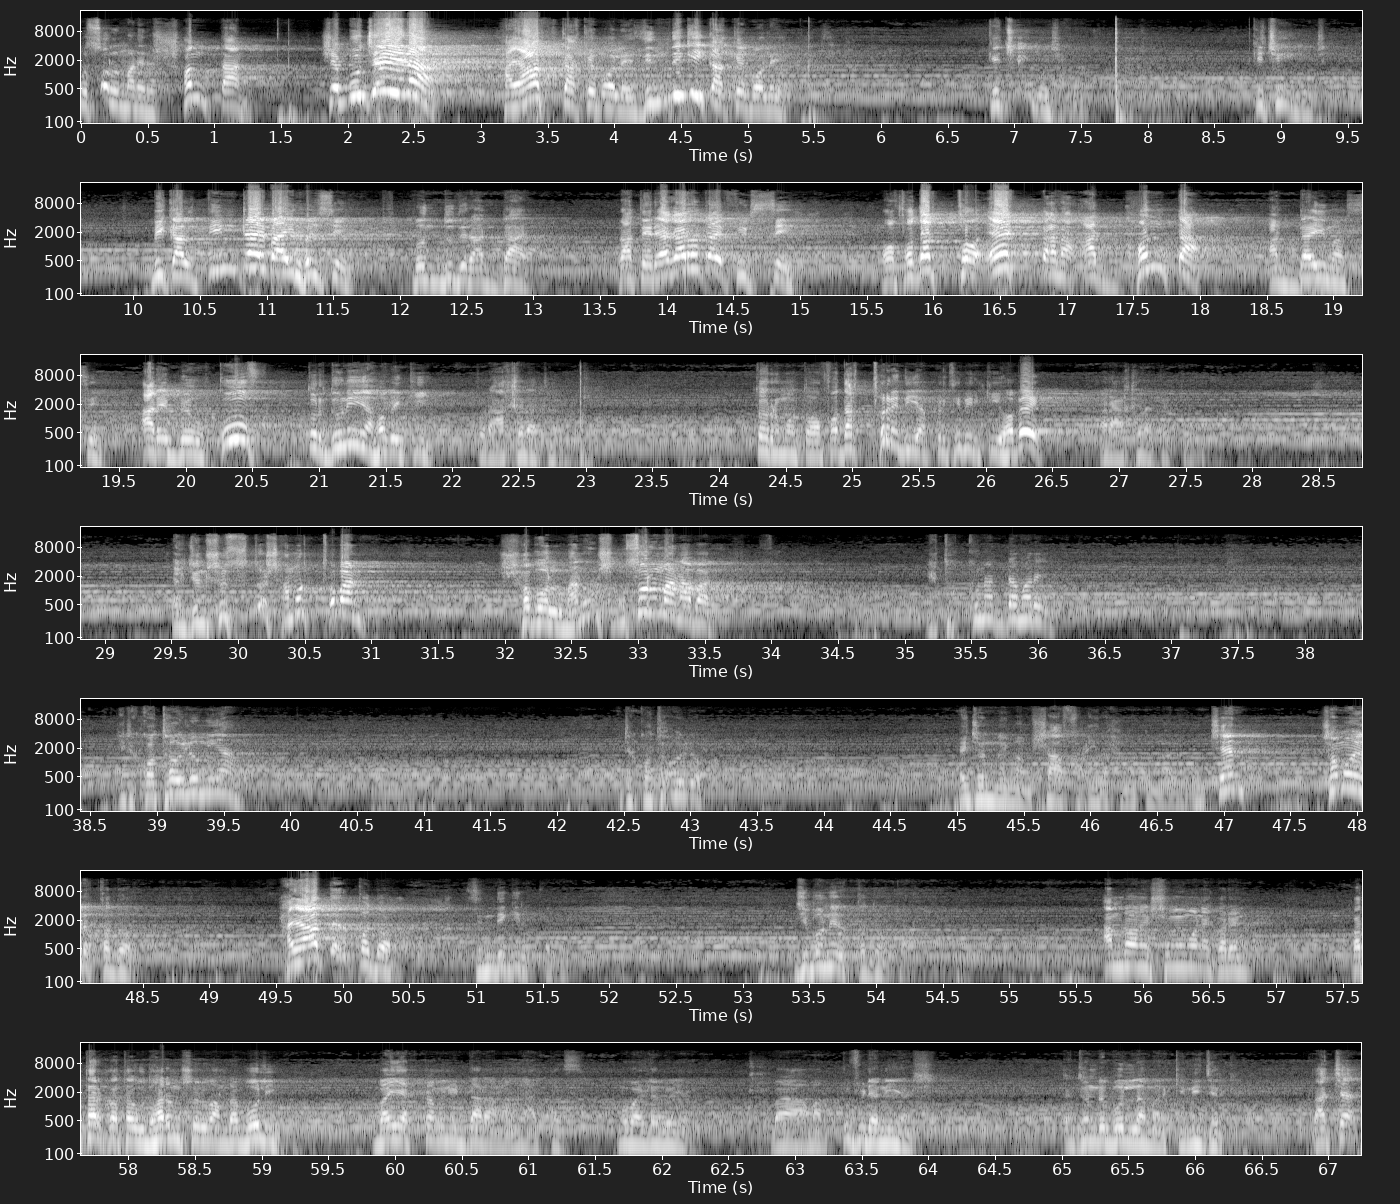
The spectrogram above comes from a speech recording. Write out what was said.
মুসলমানের সন্তান। সে বুঝেই না হায়াত কাকে বলে, জিন্দিগি কাকে বলে। কিছুই বুঝে না। কিছুই বুঝে বিকাল তিনটায় বাইর হয়েছে বন্ধুদের আড্ডায়। রাতের এগারোটায় ফিরছে। অপদার্থ এক টানা আট ঘণ্টা আড্ডাই মারছে। আরে বেউকুফ তোর দুনিয়া হবে কি? তোর আখেরাত হবে কি? তোর মতো অপদার্থরে দিয়া পৃথিবীর কি হবে? আর আখেরাতে কি হবে? একজন সুস্থ, সামর্থ্যবান, সবল মানুষ, মুসলমান আবার। এতক্ষণ আড্ডা মারে। এটা কথা হইল মিয়া। এটা কথা হইল। এই জন্য ইমাম শাফি রহমতুল্লাহ বলছেন, সময়ের কদর, হায়াতের কদর, জিন্দিগির কদর, জীবনের কদর করা। আমরা অনেক সময় মনে করেন, কথার কথা উদাহরণস্বরূপ আমরা বলি ভাই একটা মিনিট দাঁড়ান আমি আসতেছি মোবাইলটা লইয়া। বা আমার টুপিটা নিয়ে আসি। একজনকে বললাম আর কি নিজের। আচ্ছা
